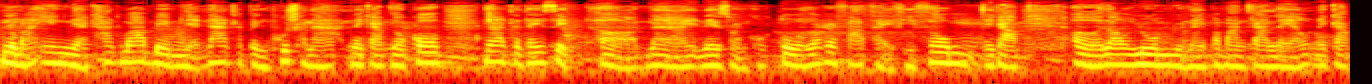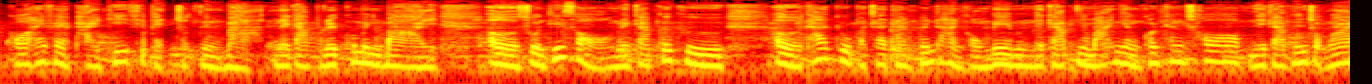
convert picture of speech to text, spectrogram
โนมูระเองเนี่ยคาดว่าเบมเนี่ยน่าจะเป็นผู้ชนะนะครับแล้วก็น่าจะได้สิทธิ์ในในส่วนของตัวรถไฟฟ้าสายสีส้มนะครับเออเรารวมอยู่ในประมาณการแล้วนะครับก็ให้ไฟพายที่ 11.1 บาทนะครับ recommend buy เออส่วนที่2นะครับก็คือเออถ้าดูปัจจัยทางพื้นฐานของเบมนะครับโนมูระยังค่อนข้างชอบนะครับเนื่องจากว่า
